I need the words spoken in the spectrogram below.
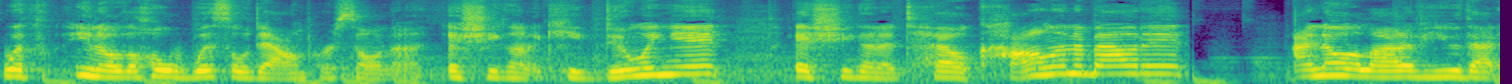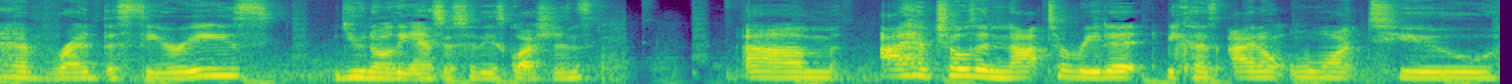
with, you know, the whole Whistledown persona. Is she gonna keep doing it? Is she gonna tell Colin about it? I know a lot of you that have read the series, you know the answers to these questions. Um, I have chosen not to read it because I don't want to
